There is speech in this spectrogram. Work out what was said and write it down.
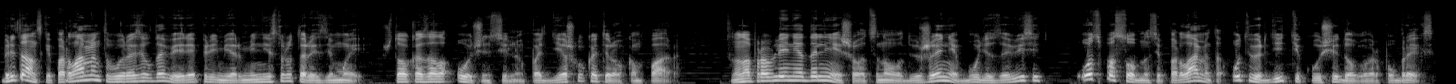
Британский парламент выразил доверие премьер-министру Терезе Мэй, что оказало очень сильную поддержку котировкам пары. Но направление дальнейшего ценового движения будет зависеть от способности парламента утвердить текущий договор по Brexit.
